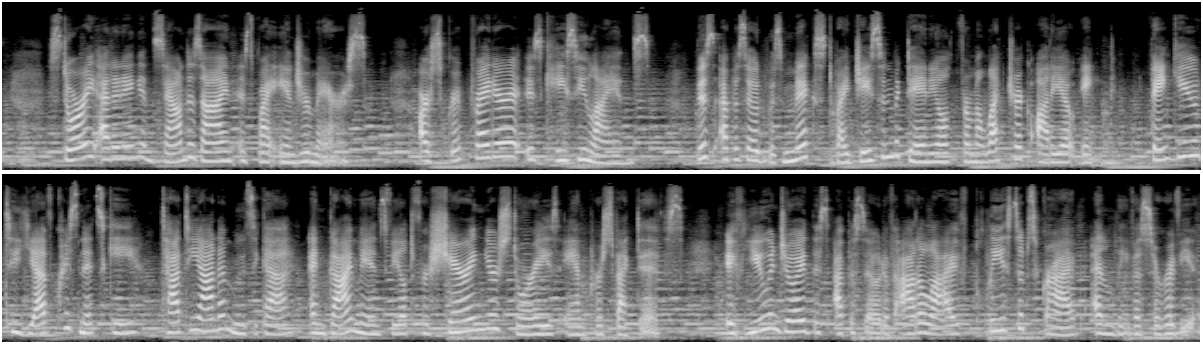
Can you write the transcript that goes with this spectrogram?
Story editing and sound design is by Andrew Mayers. Our scriptwriter is Casey Lyons. This episode was mixed by Jason McDaniel from Electric Audio Inc. Thank you to Yev Krasnitsky, Tatiana Muzika, and Guy Mansfield for sharing your stories and perspectives. If you enjoyed this episode of Out Alive, please subscribe and leave us a review.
